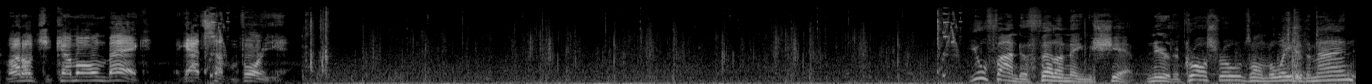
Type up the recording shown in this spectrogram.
Right, why don't you come on back? I got something for you. You'll find a fella named Shep near the crossroads on the way to the mine.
